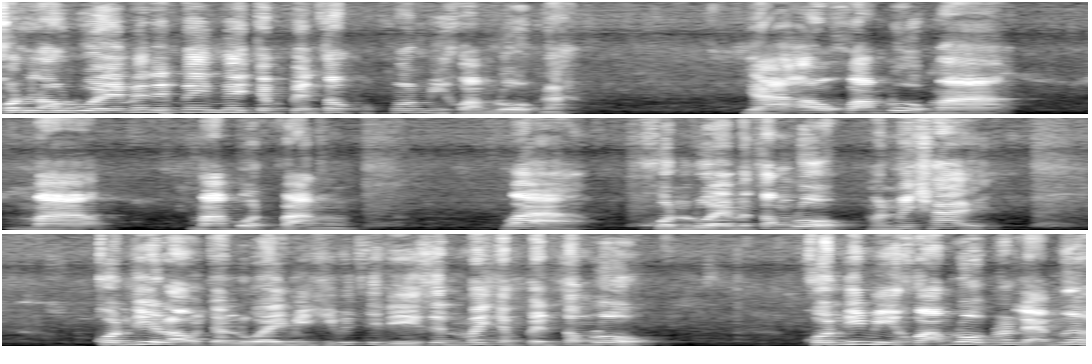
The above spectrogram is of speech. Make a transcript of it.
คนเรารวยไม่ได้ไม่ไม่จำเป็นต้องเพราะมีความโลภนะ อย่าเอาความโลภมามามาบดบัง ว่าคนรวยมันต้องโลภมันไม่ใช่ คนที่เราจะรวยมีชีวิตที่ดีขึ้น ไม่จำเป็นต้องโลภคนที่มีความโลภนั่นแหละเมื่อ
